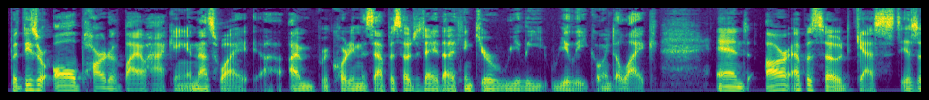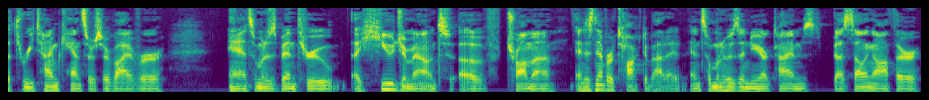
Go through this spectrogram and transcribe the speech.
But these are all part of biohacking. And that's why uh, I'm recording this episode today that I think you're really, really going to like. And our episode guest is a three time cancer survivor and someone who's been through a huge amount of trauma and has never talked about it. And someone who's a New York Times bestselling author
